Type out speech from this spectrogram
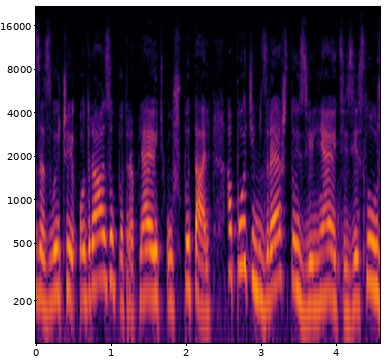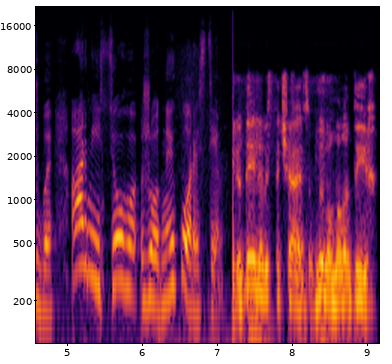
зазвичай одразу потрапляють у шпиталь, а потім, зрештою, звільняються зі служби. Армії з цього жодної користі. Людей не вистачає, особливо молодих,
